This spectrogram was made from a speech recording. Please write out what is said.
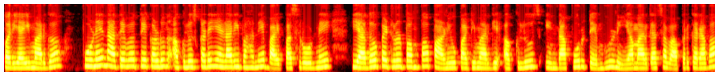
पर्यायी मार्ग पुणे नातेवाईकडून अकलूजकडे येणारी वाहने बायपास रोडने यादव पेट्रोल पंप पाणीव पाठीमार्गे अकलूज इंदापूर टेंभुर्णी या मार्गाचा वापर करावा.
